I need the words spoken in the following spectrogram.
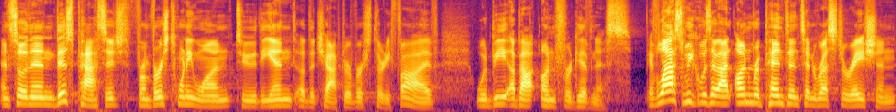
And so then this passage from verse 21 to the end of the chapter, verse 35, would be about unforgiveness. If last week was about unrepentance and restoration,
